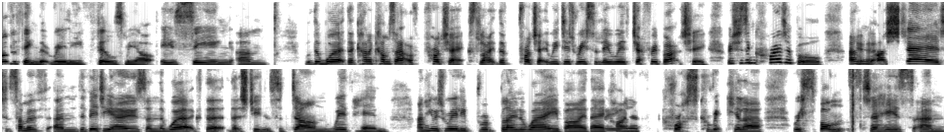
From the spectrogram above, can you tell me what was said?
other thing that really fills me up is seeing um the work that kind of comes out of projects like the project we did recently with Jeffrey Boakye, which is incredible. And yeah. I shared some of um, the videos and the work that that students had done with him, and he was really br- blown away by their kind of cross curricular response to his um,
